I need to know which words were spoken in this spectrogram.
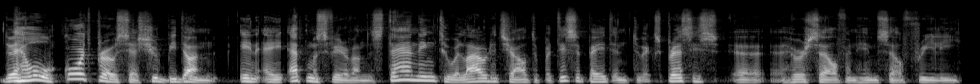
The whole court process should be done in an atmosphere of understanding to allow the child to participate and to express his, uh, herself and himself freely.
